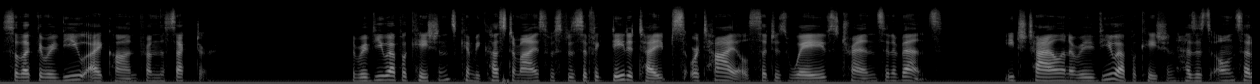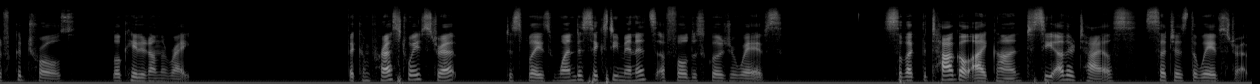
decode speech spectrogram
Select the review icon from the sector. The review applications can be customized with specific data types or tiles such as waves, trends, and events. Each tile in a review application has its own set of controls located on the right. The compressed wave strip displays 1 to 60 minutes of full disclosure waves. Select the toggle icon to see other tiles such as the wave strip.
